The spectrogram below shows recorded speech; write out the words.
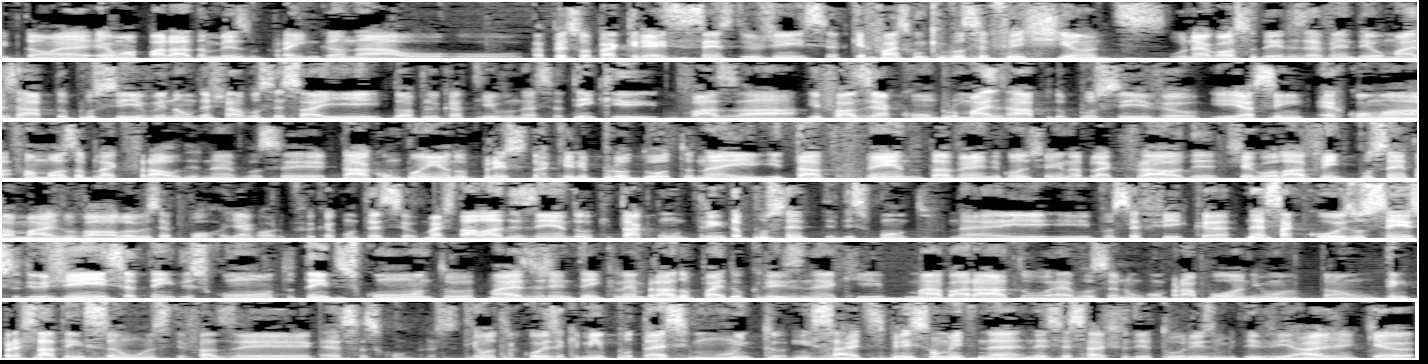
Então é, é uma parada mesmo pra enganar o, o- a pessoa, pra criar esse senso de urgência que faz com que você feche antes. O negócio deles é vender o mais rápido possível e não deixar você sair do aplicativo, né? Você tem que vazar e fazer a compra o mais rápido possível. E assim, é como a famosa Black Fraud, né? Você tá acompanhando o preço daquele produto, né? E, e tá vendo, tá vendo, e quando chega na Black Fraud, chegou lá 20% a mais no valor, você, porra, e agora? O que foi que aconteceu? Mas tá lá dizendo que tá com 30% de desconto, né? E, e você fica nessa coisa, o senso de urgência, tem desconto, tem desconto, mas a gente tem que lembrar do pai do Cris, né? Que mais barato é você não comprar porra nenhuma. Então tem que prestar atenção antes de fazer essas compras. Tem outra coisa que me emputece muito em sites, principalmente né, nesses sites de turismo e de viagem, que é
